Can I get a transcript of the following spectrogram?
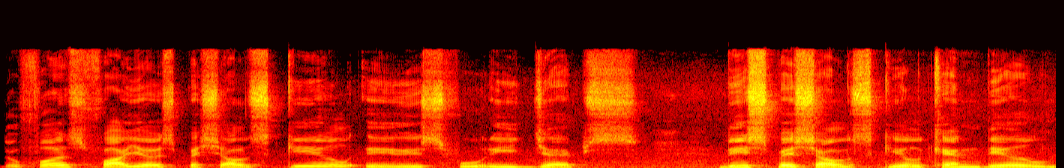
The first fire special skill is Fury Jabs. This special skill can deal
